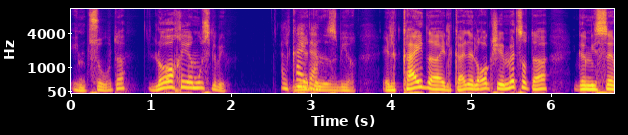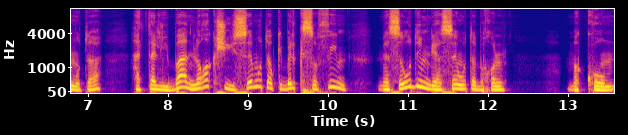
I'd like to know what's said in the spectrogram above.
אימצו אותה, לא אחי המוסלמים. אל-קאידה. מיד נסביר. אל-קאידה, אל-קאידה לא רק שאימץ אותה, גם יישם אותה. הטליבן, לא רק שיישם אותה, הוא קיבל כספים מהסעודים ליישם אותה בכל מקום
